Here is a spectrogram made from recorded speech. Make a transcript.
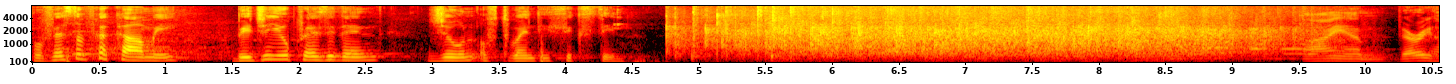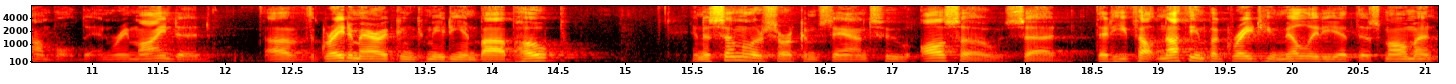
Professor Rivka Carmi, BGU President, June of 2016. I am very humbled and reminded of the great American comedian Bob Hope, in a similar circumstance, who also said that he felt nothing but great humility at this moment,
